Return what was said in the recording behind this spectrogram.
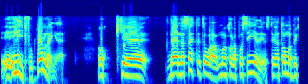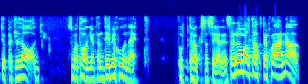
eh, elitfotboll längre. Och eh, det enda sättet då, om man kollar på Sirius, det är att de har byggt upp ett lag som har tagit en från division 1 upp till högsta serien. Sen har de alltid haft en stjärna,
